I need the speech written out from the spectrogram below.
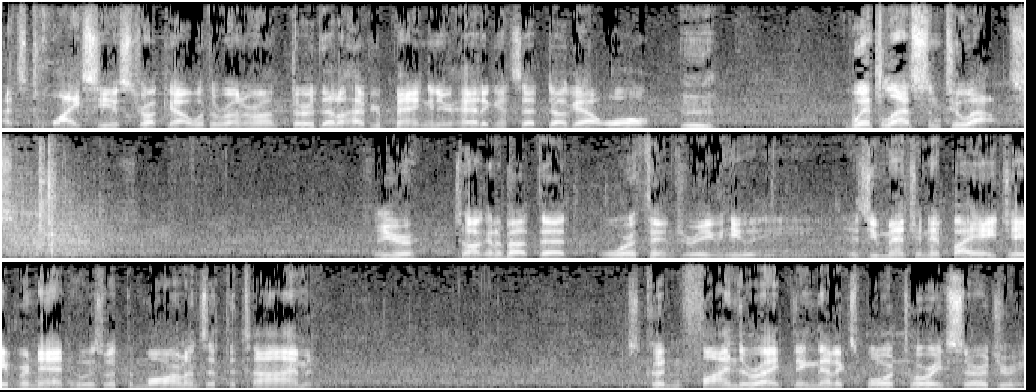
That's twice he has struck out with a runner on third. That'll have you banging your head against that dugout wall. Mm. With less than two outs. So you're talking about that Werth injury. He, as you mentioned, hit by A.J. Burnett, who was with the Marlins at the time, and just couldn't find the right thing, that exploratory surgery.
